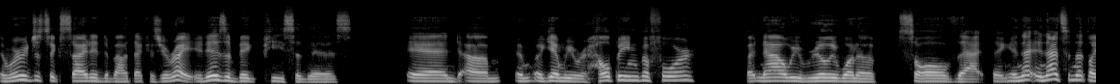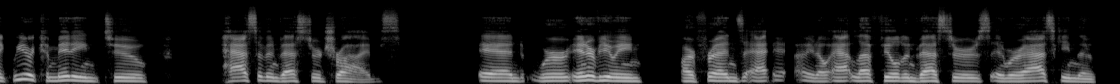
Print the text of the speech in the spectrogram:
and we're just excited about that because you're right, it is a big piece of this. And um, and again, we were helping before, but now we really want to solve that thing. And that and that's not, like we are committing to passive investor tribes, and we're interviewing our friends at eh, you know at left field investors, and we're asking them,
